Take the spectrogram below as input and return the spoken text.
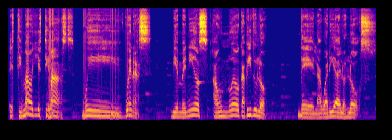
Estimados y estimadas, muy buenas. Bienvenidos a un nuevo capítulo de La guarida de los lobos.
